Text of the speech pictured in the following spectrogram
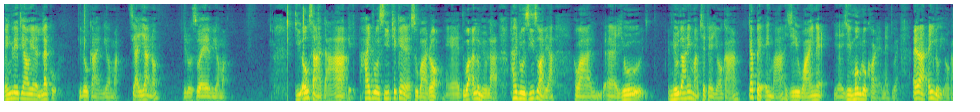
မိန်းကလေးတယောက်ရဲ့လက်ကိုဒီလိုကင်ပြီးတော့မှဆရာကြီးကနော် ဒီလိုဆွဲပြီးတော့မှဒီဥစ္စာဒါဟိုက်ဒရိုစီးဖြစ်ခဲ့တယ်ဆိုပါတော့အဲ तू ကအဲ့လိုမျိုးလာဟိုက်ဒရိုစီးဆိုတာဗျာဟိုဟာအဲရိုးအမျိုးသားတွေမှာဖြစ်တဲ့ယောဂကပ်ပယ်အိမ်မှာရေဝိုင်းနဲ့ရေမုတ်လို့ခေါ်တယ်နဲ့တူတယ်အဲ့ဒါအဲ့လိုယောဂ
